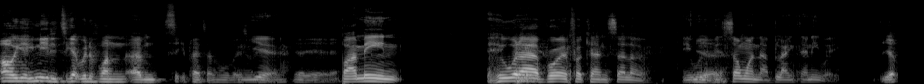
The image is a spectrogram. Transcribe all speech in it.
Oh, yeah, you needed to get rid of one um, City player to have all those. Yeah. Yeah, yeah, yeah. But I mean, who would I have brought in for Cancelo? It would have been someone that blanked anyway. Yep.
